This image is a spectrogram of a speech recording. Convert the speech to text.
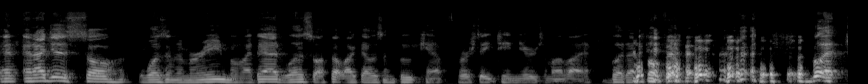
and and I just so wasn't a Marine, but my dad was, so I felt like I was in boot camp the first 18 years of my life. But uh, but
